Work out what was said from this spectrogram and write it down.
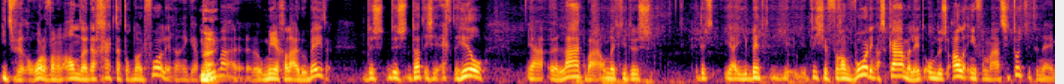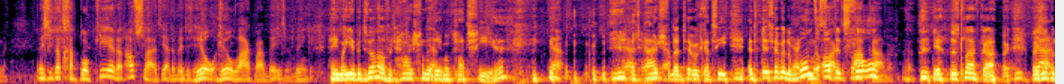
iets willen horen van een ander, dan ga ik dat toch nooit voorleggen. Denk ik, Nee. prima, eh, hoe meer geluid, hoe beter. Dus, dus dat is echt heel ja, eh, laakbaar, omdat je dus... Het is, ja, je bent, je- het is je verantwoording als Kamerlid om dus alle informatie tot je te nemen. En als je dat gaat blokkeren en afsluiten, ja, dan ben je dus heel, heel laakbaar bezig, denk ik. Hé, maar je hebt het wel over het Huis van de Ja. Democratie, hè? Ja. het Huis van de Democratie. En ze hebben de mond altijd de vol. slaapkamer. Ja, de slaapkamer. Maar ze hebben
